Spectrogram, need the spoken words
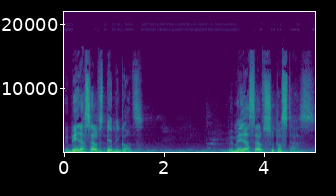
We made ourselves demigods. We made ourselves superstars.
